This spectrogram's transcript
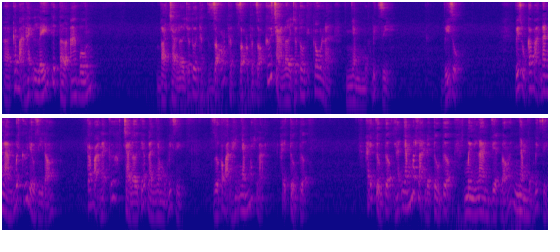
À, các bạn hãy lấy cái tờ A4 và trả lời cho tôi thật rõ thật rõ thật rõ. Cứ trả lời cho tôi cái câu là nhằm mục đích gì. Ví dụ ví dụ các bạn đang làm bất cứ điều gì đó các bạn hãy cứ trả lời tiếp là nhằm mục đích gì? Rồi các bạn hãy nhắm mắt lại hãy tưởng tượng hãy tưởng tượng, hãy nhắm mắt lại để tưởng tượng mình làm việc đó nhằm mục đích gì.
